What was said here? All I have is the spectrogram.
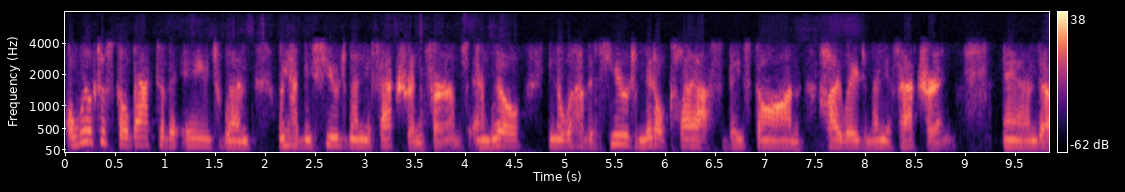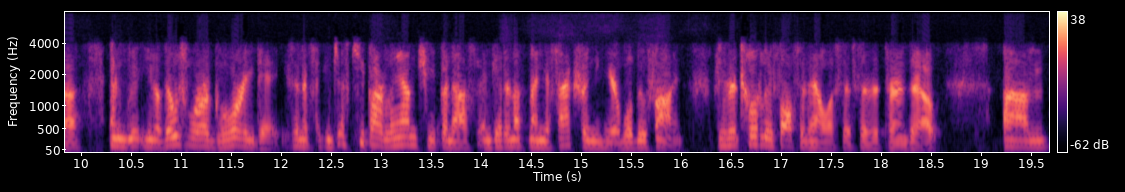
"Oh, we'll just go back to the age when we had these huge manufacturing firms, and we'll, you know, we'll have this huge middle class based on high wage manufacturing." And uh, and we, you know those were our glory days. And if we can just keep our land cheap enough and get enough manufacturing in here, we'll do fine. Which is a totally false analysis, as it turns out. Um,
